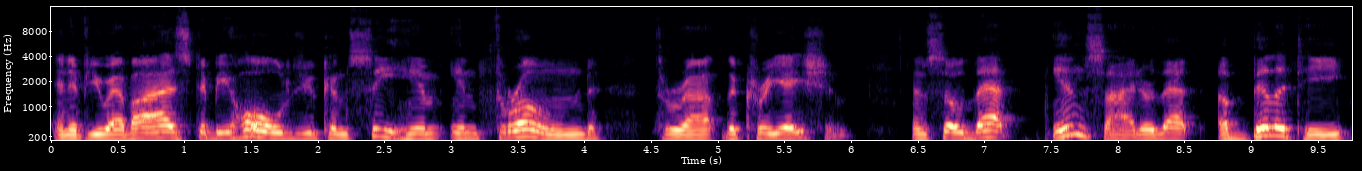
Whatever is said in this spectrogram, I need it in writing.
And if you have eyes to behold, you can see him enthroned throughout the creation. And so that insight or that ability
